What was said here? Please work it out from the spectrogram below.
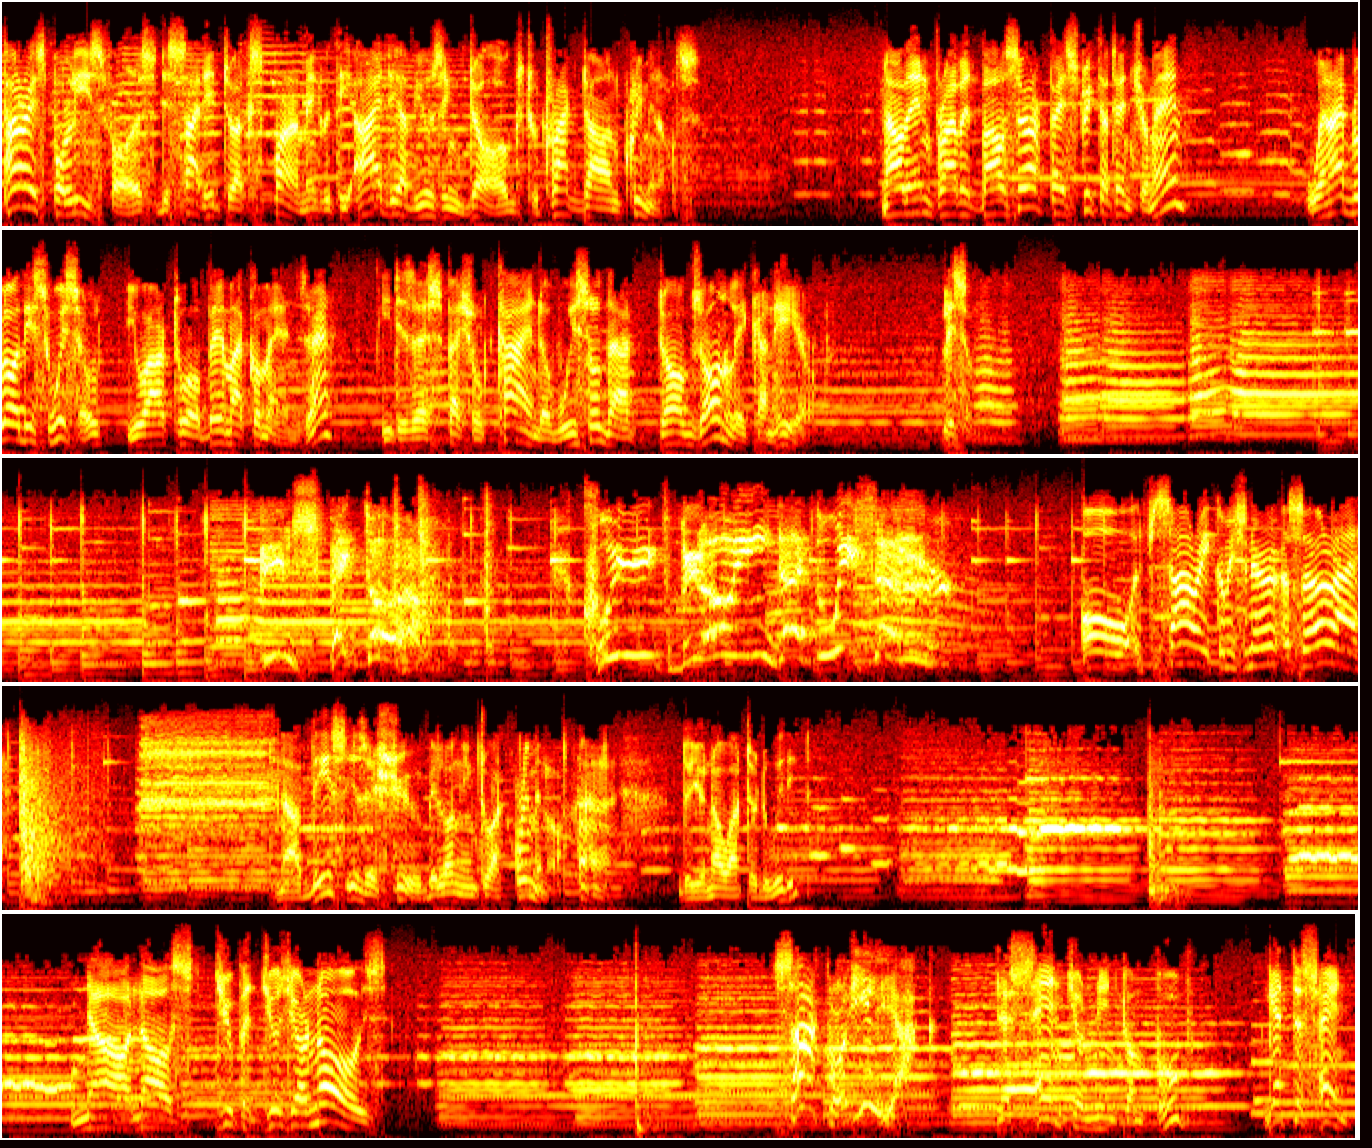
Paris police force decided to experiment with the idea of using dogs to track down criminals. Now then, Private Bowser, pay strict attention, eh? When I blow this whistle, you are to obey my commands, eh? It is a special kind of whistle that dogs only can hear. Listen. Oh, sorry, Commissioner. Uh, sir, I... Now, this is a shoe belonging to a criminal. Do you know what to do with it? No, no, stupid. Use your nose. Sacroiliac! The scent, you nincompoop. Get the scent.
